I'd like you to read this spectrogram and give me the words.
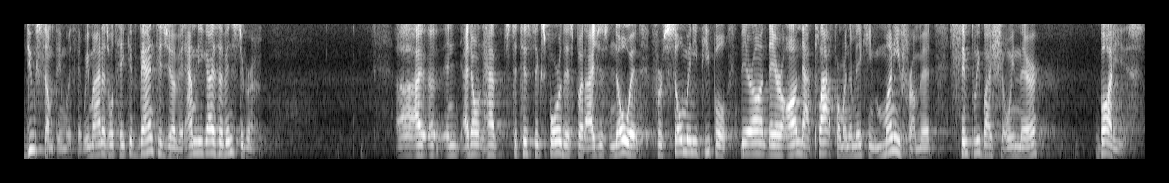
do something with it. We might as well take advantage of it. How many of you guys have Instagram? Uh, I, uh, and I don't have statistics for this, but I just know it for so many people. They're on, they are on that platform and they're making money from it simply by showing their bodies.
